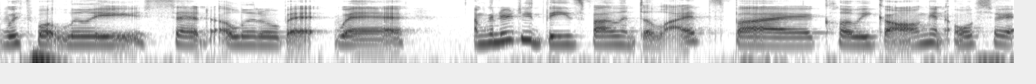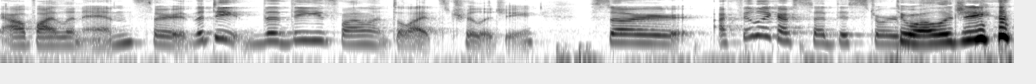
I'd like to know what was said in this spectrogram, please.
with what Lily said a little bit, where I'm gonna do these violent delights by Chloe Gong and also Our Violent End. So the D- the these violent delights trilogy. So I feel like I've said this story. bef-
